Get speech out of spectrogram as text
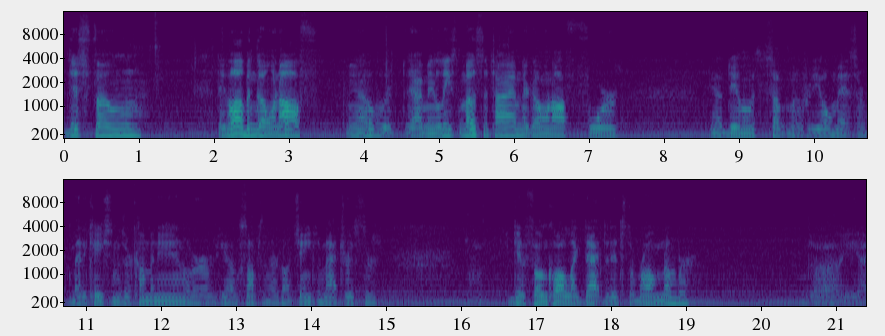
this phone, they've all been going off, you know, I mean, at least most of the time they're going off for, you know, dealing with something for the old miss, or medications are coming in, or, you know, something. They're going to change the mattress, or get a phone call like that that it's the wrong number. Uh, yeah.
